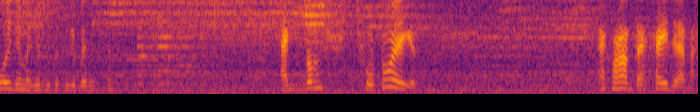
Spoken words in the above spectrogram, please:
ওই যে মেঘের ভিতর থেকে বের হয়েছে একদম ছোট হয়ে গেছে। এখন আর দেখাই যায় না।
